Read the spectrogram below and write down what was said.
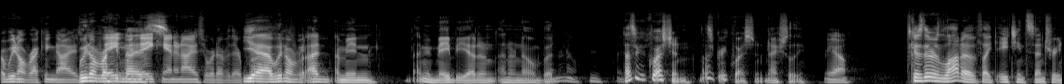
Or we don't recognize? We don't they, when they canonize or whatever. they're. Yeah, we don't. I, I mean I mean maybe I don't I don't know, but know. Hmm. that's a good question. That's a great question actually. Yeah. Because there are a lot of like 18th century,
